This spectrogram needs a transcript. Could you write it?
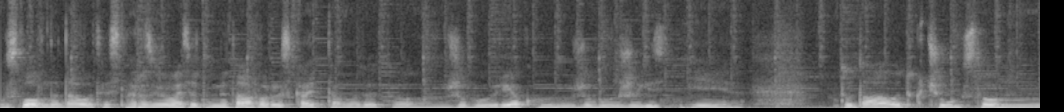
условно, да, вот если развивать эту метафору, искать там вот эту живую реку, живую жизнь и туда вот к чувствам,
